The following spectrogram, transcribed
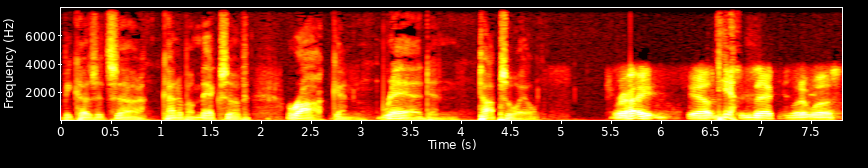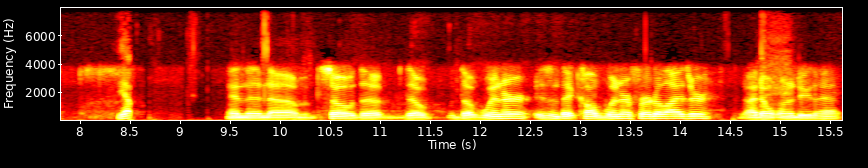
because it's uh, kind of a mix of rock and red and topsoil. Right. Yeah, that's yeah. exactly what it was. And then, um, so the the the winter isn't that called winter fertilizer? I don't want to do that.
